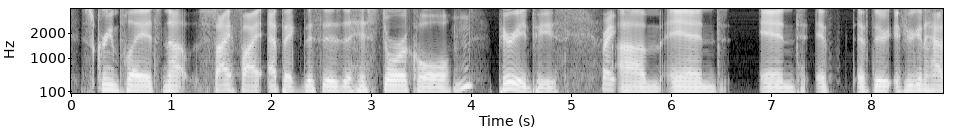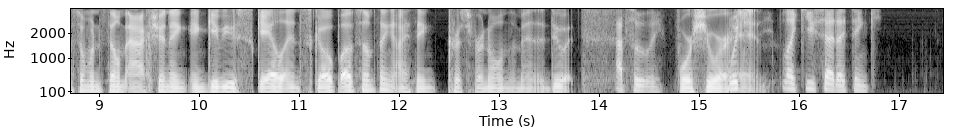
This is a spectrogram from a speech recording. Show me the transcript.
screenplay. It's not sci-fi epic. This is a historical Mhm. period piece. right, Um, and and if if there if you're gonna have someone film action and, and give you scale and scope of something, I think Christopher Nolan's the man to do it absolutely. for sure. Which, And- like you said, I think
